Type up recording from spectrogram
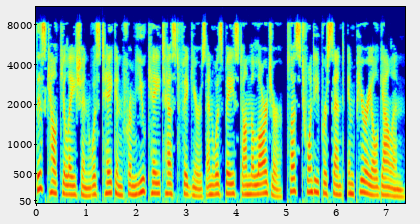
This calculation was taken from UK test figures and was based on the larger plus 20% imperial gallon.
